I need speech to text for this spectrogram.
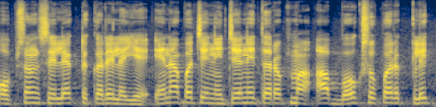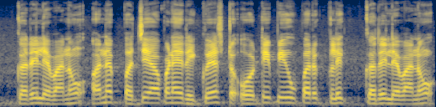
ઓપ્શન સિલેક્ટ કરી લઈએ, એના પછી નીચેની તરફમાં આ બોક્સ ઉપર ક્લિક કરી લેવાનું અને પછી આપણે રિક્વેસ્ટ ઓટીપી ઉપર ક્લિક કરી લેવાનું.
